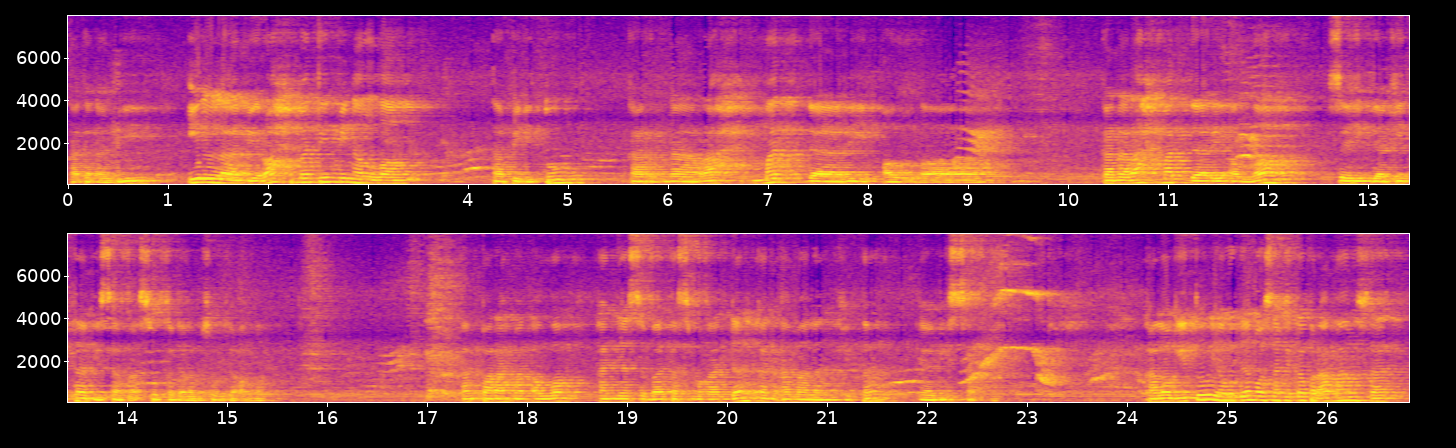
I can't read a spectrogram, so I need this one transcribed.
Kata Nabi, illa bi rahmatin minallah. Tapi itu karena rahmat dari Allah. Karena rahmat dari Allah sehingga kita bisa masuk ke dalam surga Allah. tanpa rahmat Allah hanya sebatas mengandalkan amalan kita nggak bisa. Kalau gitu ya udah nggak usah kita beramal Ustaz.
